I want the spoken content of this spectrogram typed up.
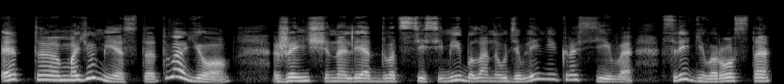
«Это мое место, твое». Женщина лет двадцати семи была на удивление красива, среднего роста,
